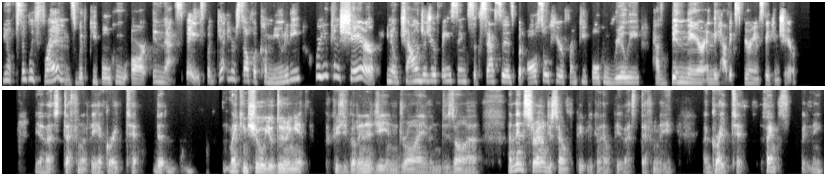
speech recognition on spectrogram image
you know, simply friends with people who are in that space, but get yourself a community where you can share, you know, challenges you're facing, successes, but also hear from people who really have been there and they have experience they can share. Yeah, that's definitely a great tip. That making sure you're doing it because you've got energy and drive and desire and then surround yourself with people who can help you that's definitely a great tip thanks whitney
